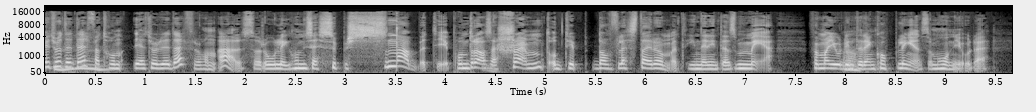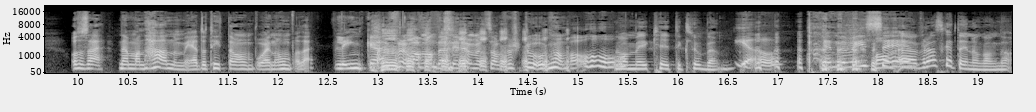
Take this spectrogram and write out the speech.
Jag tror, att det är därför att hon, jag tror det är därför hon är så rolig. Hon är så här supersnabb typ. Hon drar så här skämt och typ de flesta i rummet hinner inte ens med. För man gjorde Ja. inte den kopplingen som hon gjorde. Och så, så här, när man hann med då tittar man på henne och hon bara så här, blinkar för då var man den i rummet som förstod. Man bara, Hon var åh, med i Katy-klubben. ja, Har hon överraskat dig någon gång då?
